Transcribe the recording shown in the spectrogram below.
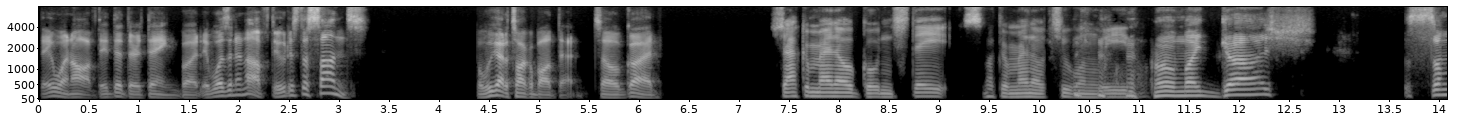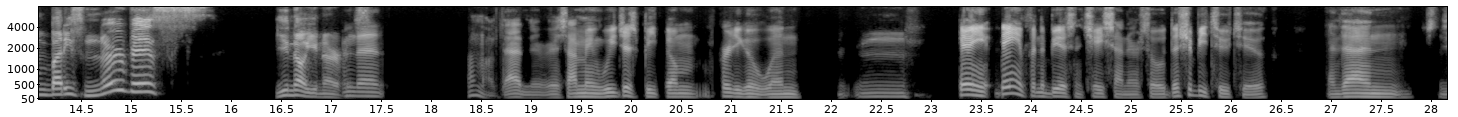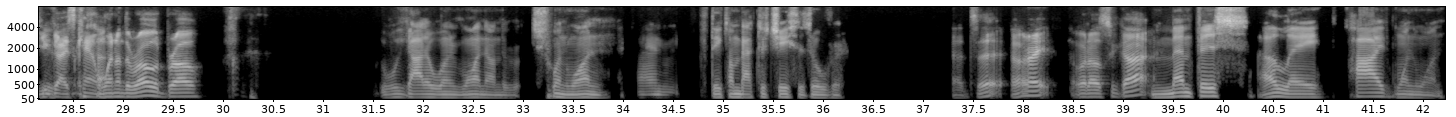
They went off. They did their thing, but it wasn't enough, dude. It's the Suns. But we got to talk about that. So go ahead. Sacramento, Golden State, Sacramento 2 1 lead. oh my gosh. Somebody's nervous. You know you're nervous. And then I'm not that nervous. I mean, we just beat them. Pretty good win. Mm, They ain't they ain't finna beat us in Chase Center, so this should be two two. And then you guys can't win on the road, bro. We gotta win one on the just win one, and if they come back to Chase, it's over. That's it. All right. What else we got? Memphis, LA, tied one one.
